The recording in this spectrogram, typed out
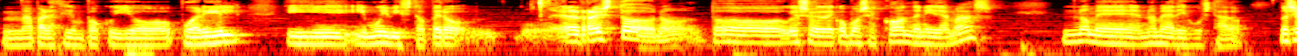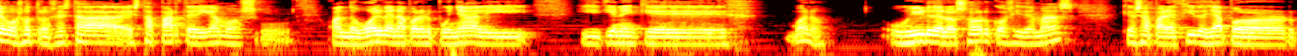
Me ha parecido un yo pueril y, muy visto. Pero el resto, ¿no? Todo eso de cómo se esconden y demás, no me, no me ha disgustado. No sé vosotros, esta, esta parte, digamos, cuando vuelven a por el puñal y, y tienen que, bueno, huir de los orcos y demás, ¿qué os ha parecido ya por,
